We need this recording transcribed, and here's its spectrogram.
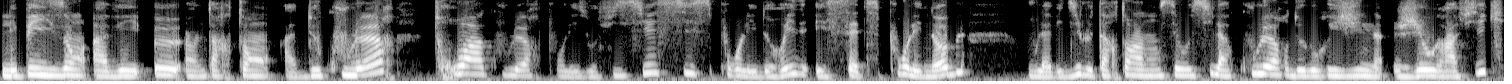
Les paysans avaient, eux, un tartan à deux couleurs, trois couleurs pour les officiers, six pour les druides et sept pour les nobles. Vous l'avez dit, le tartan annonçait aussi la couleur de l'origine géographique,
